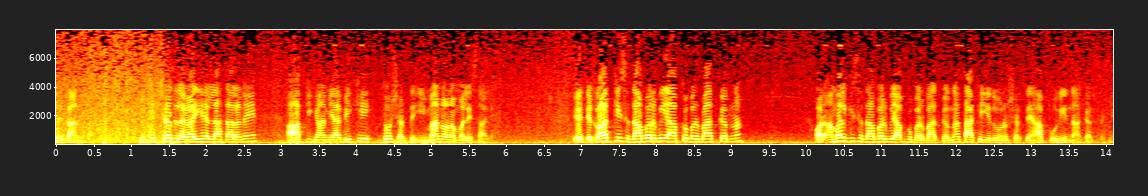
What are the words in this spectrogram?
شیطان کا۔ کیونکہ شرط لگائی ہے اللہ تعالیٰ نے آپ کی کامیابی کی دو شرطیں، ایمان اور عمل صالح۔ اعتقاد کی سطح پر بھی آپ کو برباد کرنا اور عمل کی سطح پر بھی آپ کو برباد کرنا تاکہ یہ دونوں شرطیں آپ پوری نہ کر سکیں۔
